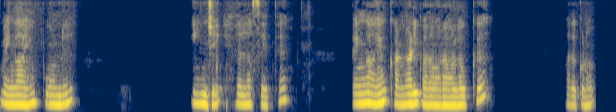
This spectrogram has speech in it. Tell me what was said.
வெங்காயம் பூண்டு இஞ்சி இதெல்லாம் சேர்த்து வெங்காயம் கண்ணாடி பதம் வர அளவுக்கு வதக்கணும்.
